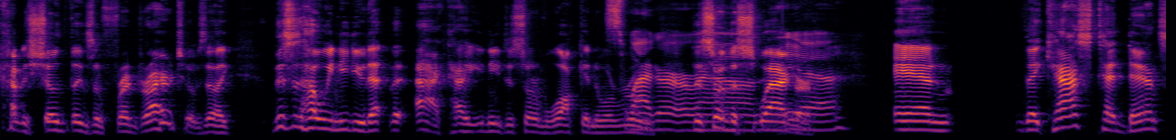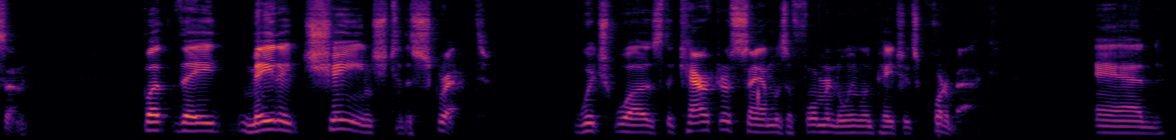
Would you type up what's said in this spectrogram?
kind of showed things of Fred Dryer to him. So like this is how we need you to uh, act, how you need to sort of walk into a swagger room. The sort of the swagger. Yeah. And they cast Ted Danson, but they made a change to the script, which was the character of Sam was a former New England Patriots quarterback. And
